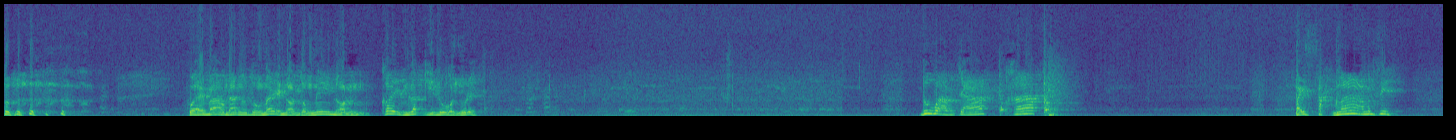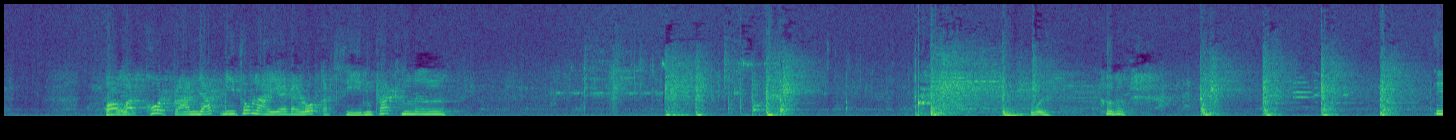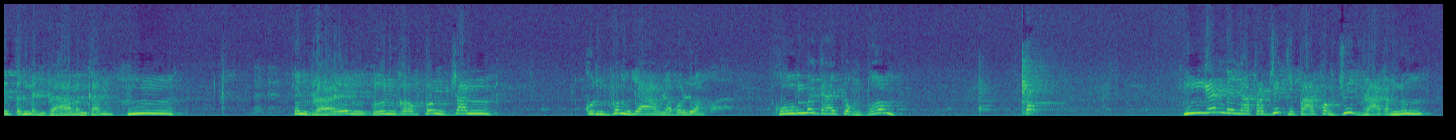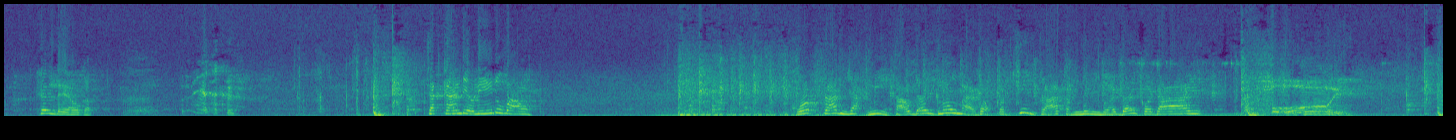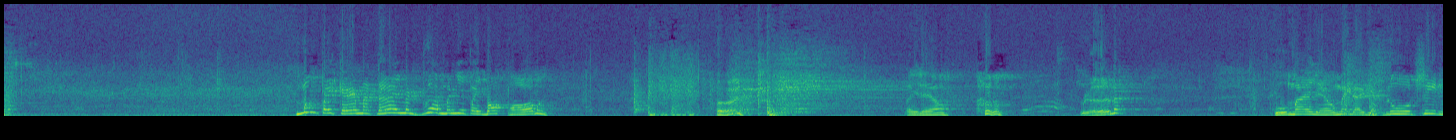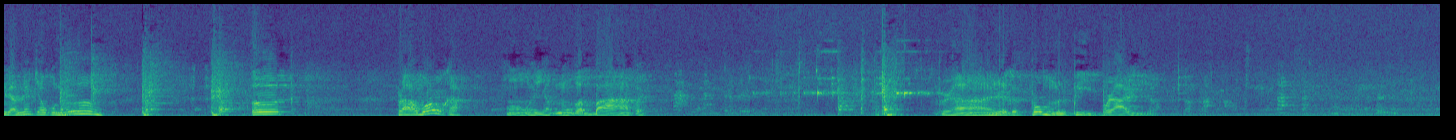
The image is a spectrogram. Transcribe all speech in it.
อืมไฟบ้างนั่งอยู่ตรงไหนนอนตรงนี้นอนก็อิ่มลักกี่ลูกอยู่เลยดูเปล่าวจ๊ะครับ ไปสักหน้ามันสิบอกว่าโคตรปราณยักษ์มีเท่าไหร่ไอ้ไปรบกับศีลพระคนึงโอ้ย นี่ตนเป็นพระเหมือนกันเห็นพระอื่นก็พ้มจันคุณพ้มยาวแล้วบ่ลวงกูไม่ได้ปลงพ้มมึงเห็นเวลาประสิทธิภาพของชีวิตพระกันนึงเห็นแล้วกับจัดการเดี๋ยวนี้ดูเบาโคตรร้านอยากมีเท่าใดง่ายมารบกับชีวิตพระกันนึงเมื่อใดก็ได้ โอ้ย มึง ไปแกมาได้มันเพื่อมันยังไปบอกพอมึงเฮ้ยไปแล้วเหลือนะกูไม่แล้วไม่ได้หลบลู่สิ้นแล้วนะเจ้าคุณเออเออเปล่าเว้าครับโอ้ยอยากนุ่งกับบาไปปลาเนี่ยกับพุ่มมันพี่ปลายเหรอ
